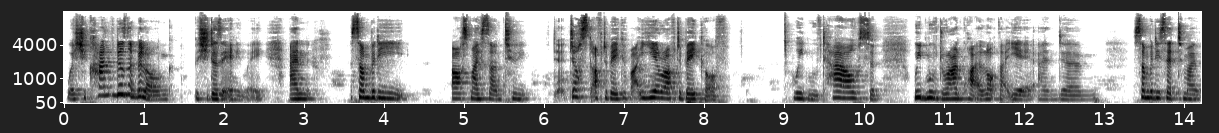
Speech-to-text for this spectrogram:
where she kind of doesn't belong, but she does it anyway. And somebody asked my son to just after Bake Off, a year after Bake Off, we'd moved house and we'd moved around quite a lot that year. And um, somebody said to my,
